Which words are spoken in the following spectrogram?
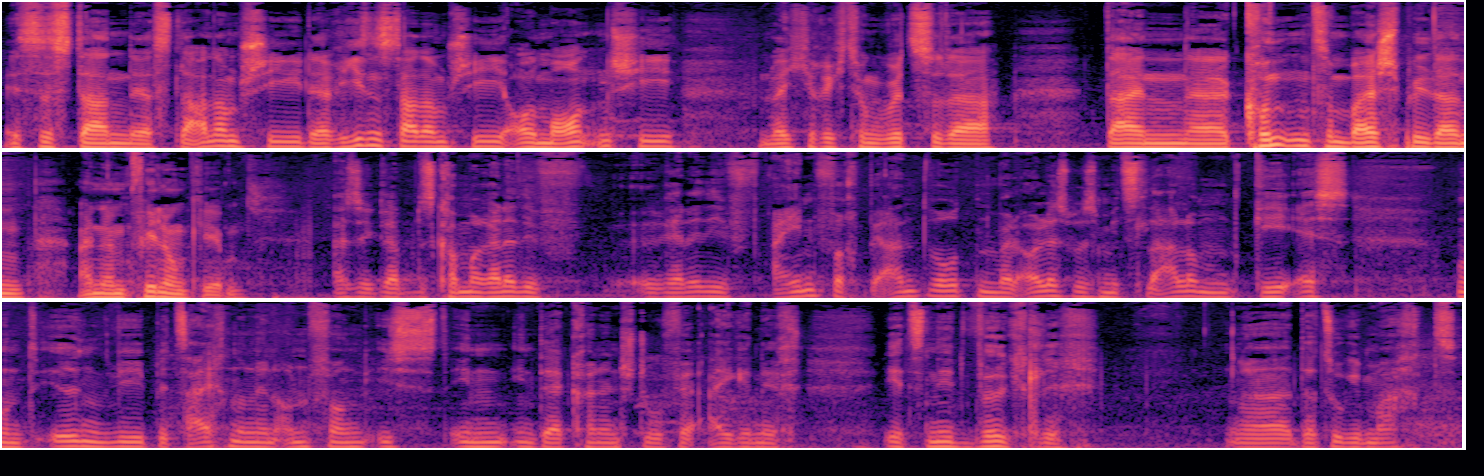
Ist es dann der Slalom-Ski, der Riesenslalom-Ski, All-Mountain-Ski? In welche Richtung würdest du da deinen äh, Kunden zum Beispiel dann eine Empfehlung geben? Also ich glaube, das kann man relativ, relativ einfach beantworten, weil alles, was mit Slalom und GS und irgendwie Bezeichnungen anfangen, ist in, in der Könnenstufe eigentlich jetzt nicht wirklich äh, dazu gemacht,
